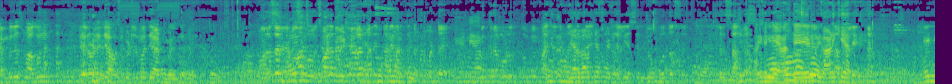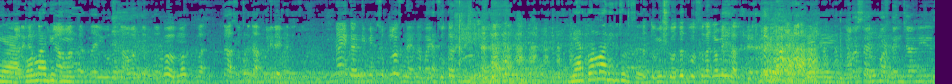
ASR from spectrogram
अँब्युलन्स मागून येरवड्याच्या हॉस्पिटलमध्ये ऍडमिट झाली हो मग दाखवली नाही कारण की मी चुकलोच नाही ना माझी चुकच नाही. यार मागे थोडस? तुम्ही शोधत बसू नका मी झालं महाराजसाहेब पाटणच्या आणि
